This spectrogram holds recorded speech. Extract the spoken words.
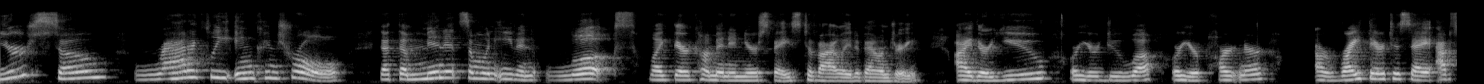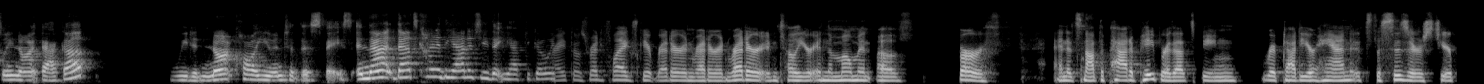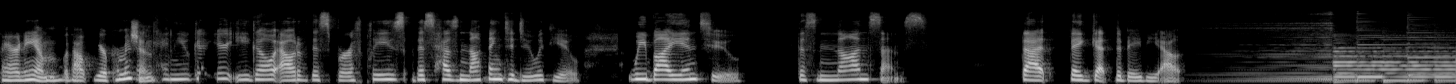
You're so radically in control that the minute someone even looks like they're coming in your space to violate a boundary, either you or your doula or your partner are right there to say, absolutely not, back up. We did not call you into this space. And that that's kind of the attitude that you have to go in. Right. Those red flags get redder and redder and redder until you're in the moment of birth. And it's not the pad of paper that's being ripped out of your hand. It's the scissors to your perineum without your permission. Can you get your ego out of this birth, please? This has nothing to do with you. We buy into this nonsense that they get the baby out.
